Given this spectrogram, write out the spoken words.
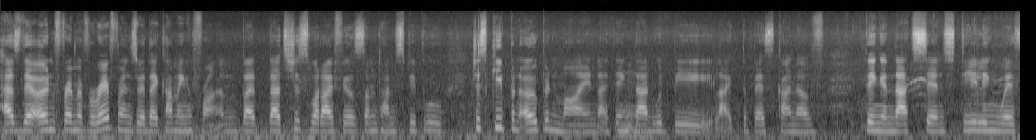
has their own frame of reference where they're coming from. But that's just what I feel. Sometimes people just keep an open mind. I think that would be like the best kind of thing in that sense dealing with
